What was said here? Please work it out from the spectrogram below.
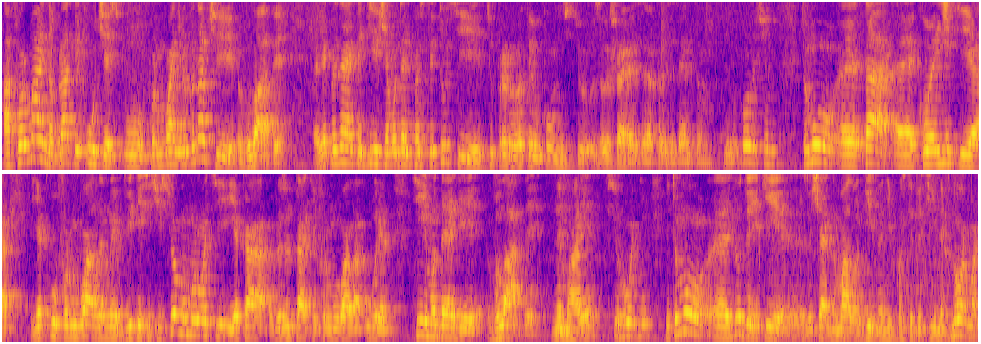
А формально брати участь у формуванні виконавчої влади, як ви знаєте, діюча модель Конституції цю прерогативу повністю залишає за президентом Януковичем. Тому е, та е, коаліція, яку формували ми в 2007 році, і яка в результаті формувала уряд, цієї моделі влади немає сьогодні. І тому е, люди, які е, звичайно мало обізнані в конституційних нормах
